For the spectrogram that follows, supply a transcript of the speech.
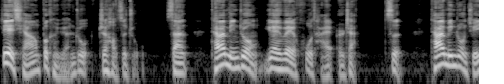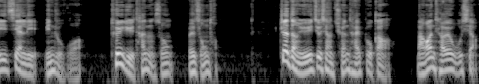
列强不肯援助，只好自主；三、台湾民众愿意为护台而战；四、台湾民众决议建立民主国，推举唐景崧为总统。这等于就向全台布告马关条约无效，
